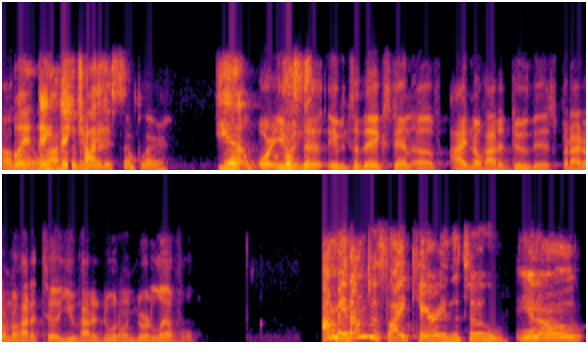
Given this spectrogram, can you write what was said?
Okay, but they well, I they try made to, it simpler. yeah, Or even th- the even to the extent of I know how to do this, but I don't know how to tell you how to do it on your level. I mean, I'm just like carry the two, you know,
